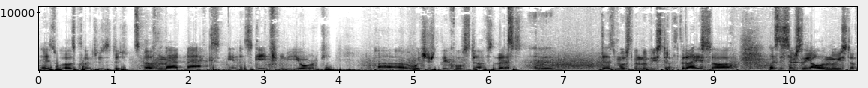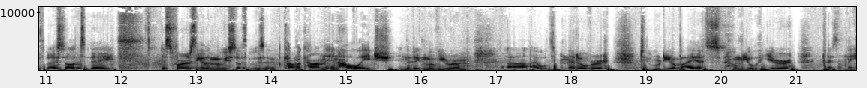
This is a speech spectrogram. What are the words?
as well as collector's editions of Mad Max and Escape from New York, uh, which is really cool stuff. So that's uh, that's most of the movie stuff that I saw. That's essentially all the movie stuff that I saw today. As far as the other movie stuff that was at Comic Con in Hall H in the big movie room, uh, I will turn that over to Rudy Obias, whom you will hear presently.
